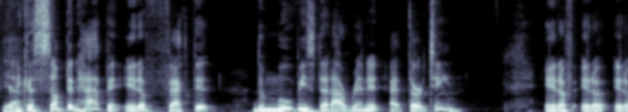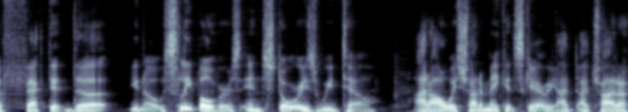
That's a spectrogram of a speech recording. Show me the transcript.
Yeah. because something happened. It affected the movies that I rented at 13. It it it affected the you know sleepovers and stories we'd tell. I'd always try to make it scary. I I try to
